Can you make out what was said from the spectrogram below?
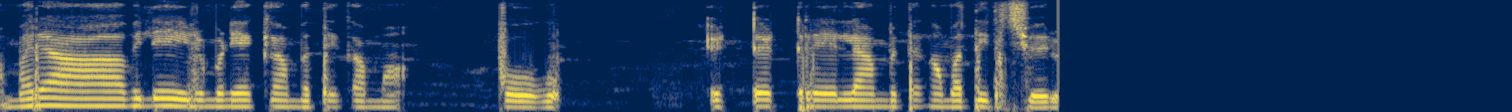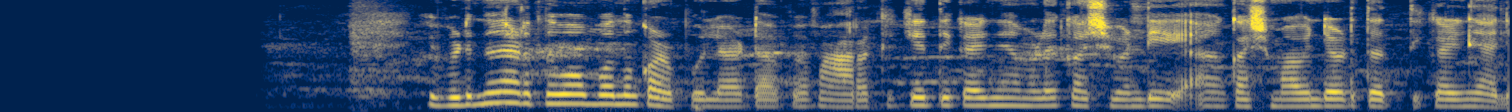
അമ്മ രാവിലെ ഏഴ് മണിയൊക്കെ ആകുമ്പോഴത്തേക്ക് അമ്മ പോകും. എട്ട് എട്ടരയെല്ലാം ആകുമ്പോഴത്തേക്ക് അമ്മ തിരിച്ചു വരും. ഇവിടുന്ന് നടന്നു പോകുമ്പോൾ ഒന്നും കുഴപ്പമില്ല കേട്ടോ. അപ്പോൾ പാറക്കൊക്കെ എത്തിക്കഴിഞ്ഞാൽ നമ്മൾ കശുവണ്ടി കശുമാവിന്റെ അടുത്ത് എത്തിക്കഴിഞ്ഞാൽ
